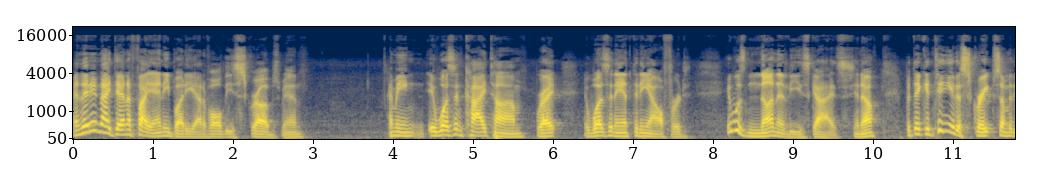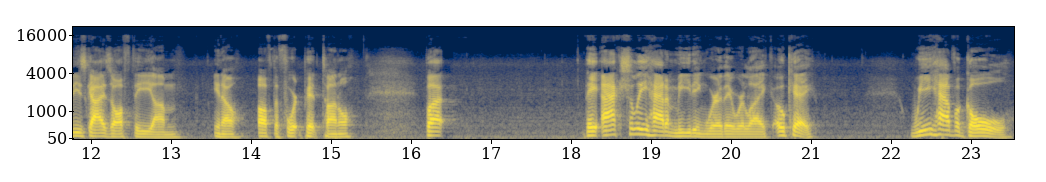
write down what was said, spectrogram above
And they didn't identify anybody out of all these scrubs, man. I mean, it wasn't Ka'ai Tom, right? It wasn't Anthony Alford. It was none of these guys, you know. But they continue to scrape some of these guys off the, um, you know, off the Fort Pitt tunnel. But they actually had a meeting where they were like, okay, we have a goal,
